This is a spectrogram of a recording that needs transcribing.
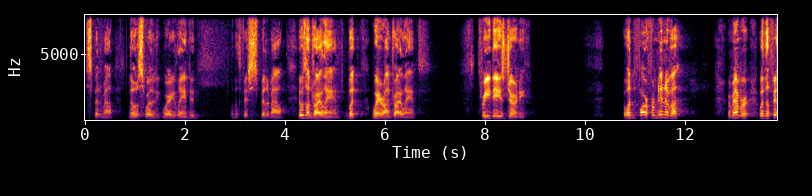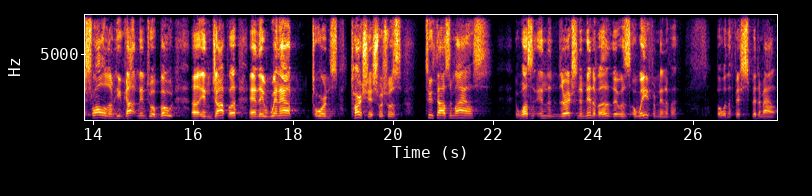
spit him out. Notice where, where he landed the fish spit him out. It was on dry land, but where on dry land? Three days' journey. It wasn't far from Nineveh. Remember, when the fish swallowed him, he'd gotten into a boat uh, in Joppa, and they went out towards Tarshish, which was 2,000 miles. It wasn't in the direction of Nineveh, it was away from Nineveh. But when the fish spit him out,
